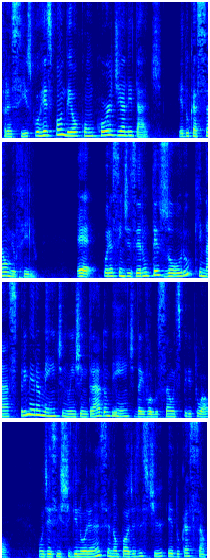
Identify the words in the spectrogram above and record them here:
Francisco respondeu com cordialidade: Educação, meu filho, é por assim dizer, um tesouro que nasce primeiramente no engendrado ambiente da evolução espiritual. Onde existe ignorância, não pode existir educação.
